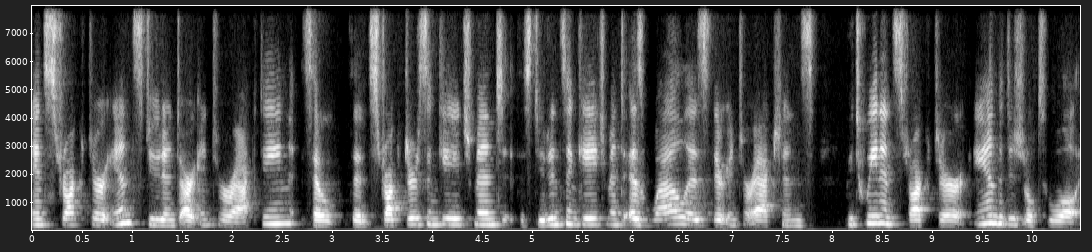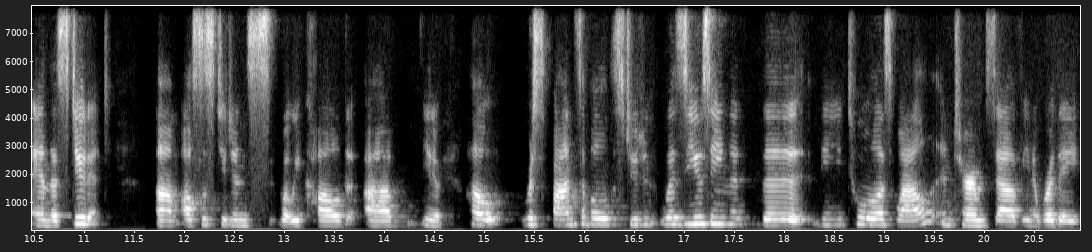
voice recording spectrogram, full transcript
instructor and student are interacting. So the instructor's engagement the student's engagement as well as their interactions between instructor and the digital tool and the student. Um, also students what we called um, you know how responsible the student was using the, the, the tool as well in terms of you know were they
